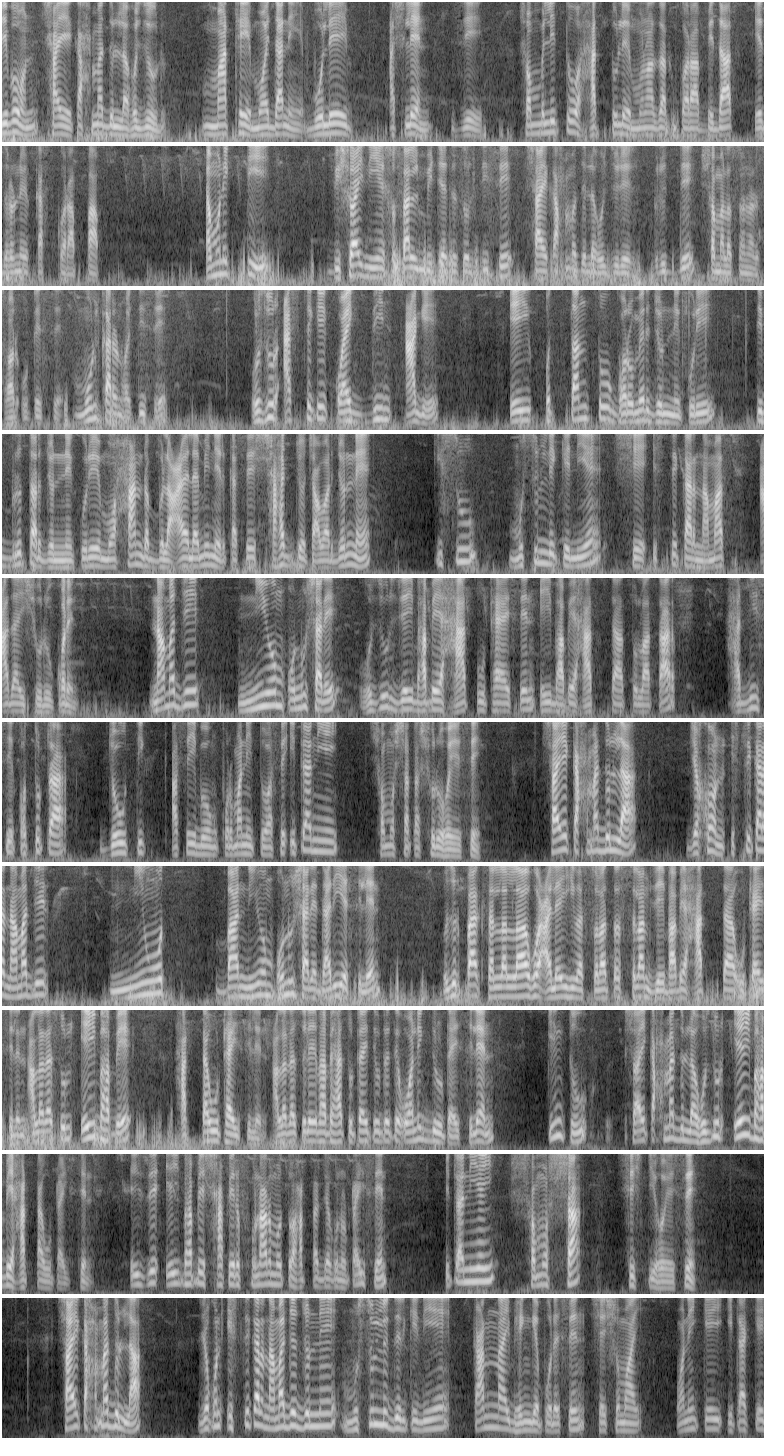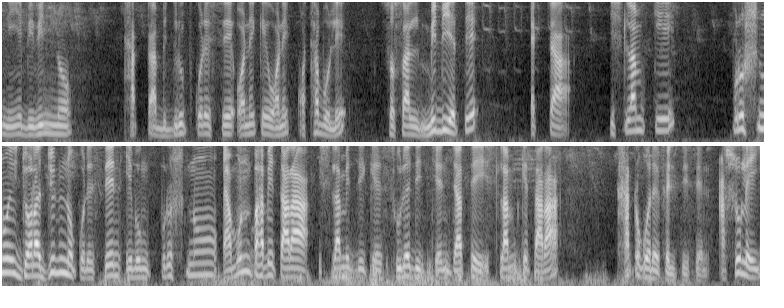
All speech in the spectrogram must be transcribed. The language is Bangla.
জীবন শায়েক আহমদুল্লাহ হুজুর মাঠে, ময়দানে বলে আসলেন যে, সম্মিলিত হাত তুলে মোনাজাত করা বেদাত, এ ধরনের কাজ করা পাপ। এমন একটি বিষয় নিয়ে সোশ্যাল মিডিয়াতে চলতেছে শায়েক আহমদুল্লাহ হুজুরের বিরুদ্ধে সমালোচনার ঝড় উঠেছে। মূল কারণ হইতেছে, হুজুর আজ থেকে কয়েকদিন আগে এই অত্যন্ত গরমের জন্যে করে তীব্রতার জন্যে করে মহান রব্বুল আয়ালামিনের কাছে সাহায্য চাওয়ার জন্যে কিছু মুসল্লিকে নিয়ে সে ইস্তেকার নামাজ আদায় শুরু করেন। নামাজের নিয়ম অনুসারে হুজুর যেইভাবে হাত উঠাইছেন, এইভাবে হাতটা তোলা তার। হাদিসে কতটা যৌতিক আছে এবং প্রমাণিত আছে, এটা নিয়েই সমস্যাটা শুরু হয়েছে। শায়েক আহমদুল্লাহ যখন ইস্তিকার নামাজের নিয়ত বা নিয়ম অনুসারে দাঁড়িয়েছিলেন। হুজুর পাক সাল্লাহ আলাইহি ওয়াসাল্লাম যেভাবে হাতটা উঠাইছিলেন, আল্লাহ রাসুল এইভাবে হাতটা উঠাইছিলেন। আল্লাহ রাসুল এইভাবে হাত উঠাইতে উঠাইতে অনেক দূর উঠাইছিলেন। কিন্তু শাইক আহমেদুল্লাহ হুজুর এইভাবে হাতটা উঠাইছেন। এই যে এইভাবে সাপের ফোনার মতো হাতটা যখন উঠাইছেন, এটা নিয়েই সমস্যা সৃষ্টি হয়েছে। শায়েক আহমদুল্লাহ যখন ইস্তিকার নামাজের জন্যে মুসল্লিদেরকে নিয়ে কান্নায় ভেঙ্গে পড়েছেন, সেই সময় অনেকেই এটাকে নিয়ে বিভিন্ন ঠাট্টা বিদ্রুপ করেছে, অনেকে অনেক কথা বলে সোশ্যাল মিডিয়াতে একটা ইসলামকে প্রশ্নই জরাজীর্ণ করেছেন এবং প্রশ্ন এমনভাবে তারা ইসলামের দিকে সুরে দিচ্ছেন যাতে ইসলামকে তারা খাটো করে ফেলতেছেন। আসলেই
